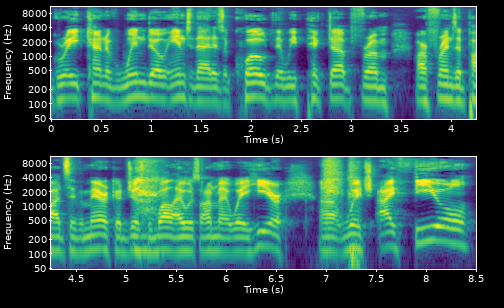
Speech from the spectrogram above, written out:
great kind of window into that is a quote that we picked up from our friends at Pod Save America just while I was on my way here, uh, which I feel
